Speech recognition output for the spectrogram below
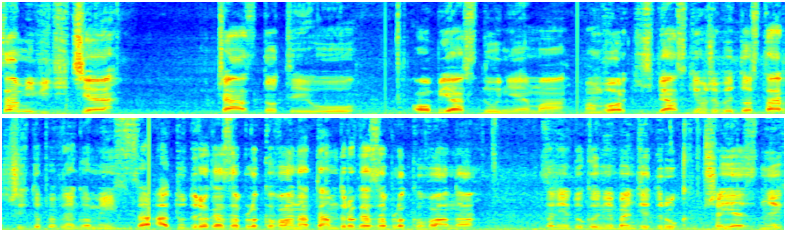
Sami widzicie, czas do tyłu. Objazdu nie ma. Mam worki z piaskiem, żeby dostarczyć do pewnego miejsca, a tu droga zablokowana, tam droga zablokowana. Za niedługo nie będzie dróg przejezdnych.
